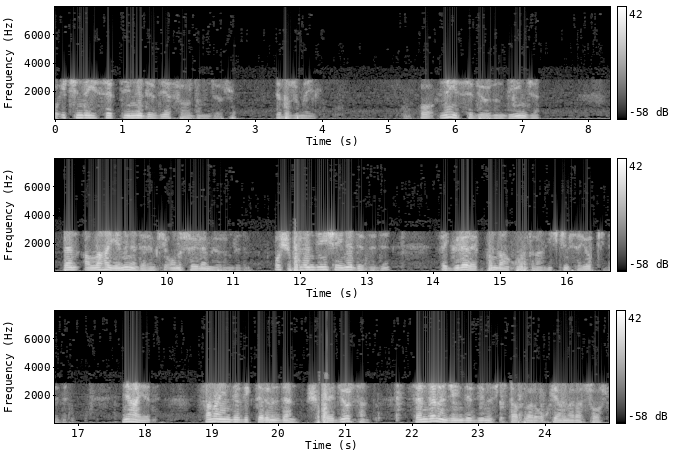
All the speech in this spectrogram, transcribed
o içinde hissettiği nedir diye sordum diyor. Ebu Zümeyl. O ne hissediyordun deyince ben Allah'a yemin ederim ki onu söylemiyorum dedim. O şüphelendiğin şey nedir dedi ve gülerek bundan kurtulan hiç kimse yok ki dedi. Nihayet sana indirdiklerimizden şüphe ediyorsan senden önce indirdiğimiz kitapları okuyanlara sor.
